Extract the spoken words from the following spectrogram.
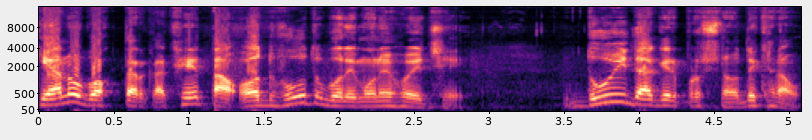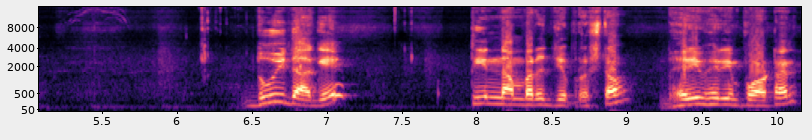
কেন বক্তার কাছে তা অদ্ভুত বলে মনে হয়েছে? দুই দাগের প্রশ্ন, দেখে নাও। দুই দাগে তিন নম্বরের যে প্রশ্ন ভেরি ভেরি ইম্পর্ট্যান্ট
